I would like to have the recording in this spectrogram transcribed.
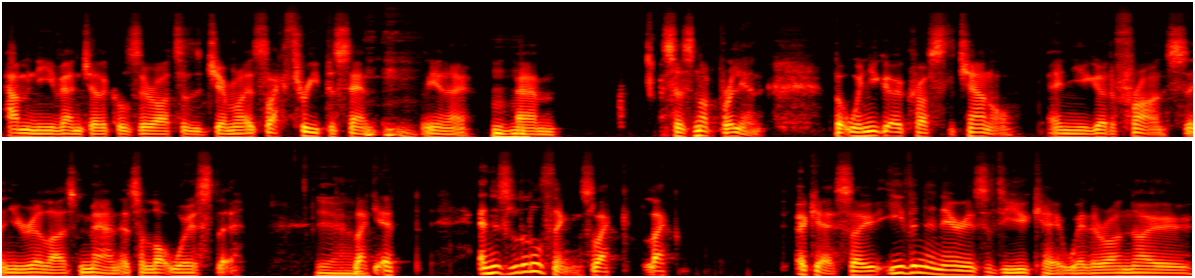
how many evangelicals there are to the general. It's like three percent, you know. Mhm. Um, so it's not brilliant. But when you go across the channel and you go to France and you realize, man, it's a lot worse there. yeah. Like it, and there's little things like like. Okay, so even in areas of the UK where there are no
